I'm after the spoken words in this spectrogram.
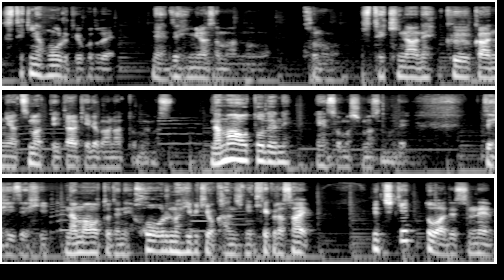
素敵なホールということで、ね、ぜひ皆様、あの、この素敵なね、空間に集まっていただければなと思います。生音でね、演奏もしますので、ぜひぜひ生音でね、ホールの響きを感じに来てください。でチケットはですね、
